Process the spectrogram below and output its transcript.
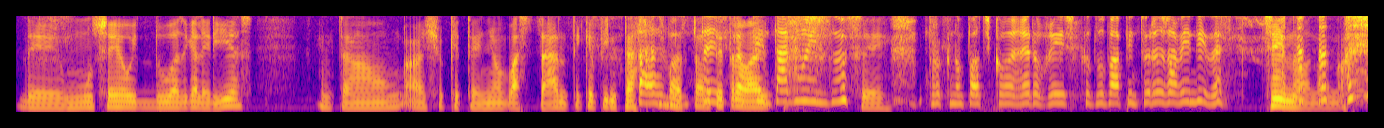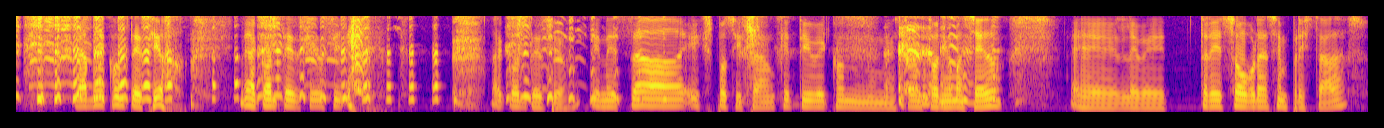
de un museo y dos galerías. Entonces, acho que tengo bastante que pintar, bastante tens que trabajo. pintar muito, Sí, porque não podes correr o risco de levar pinturas já vendidas. sí, no, no, no. Ya me aconteció, me aconteció, sí. Aconteció. En esta exposición que tuve con el maestro Antonio Macedo, eh, le ve tres obras emprestadas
